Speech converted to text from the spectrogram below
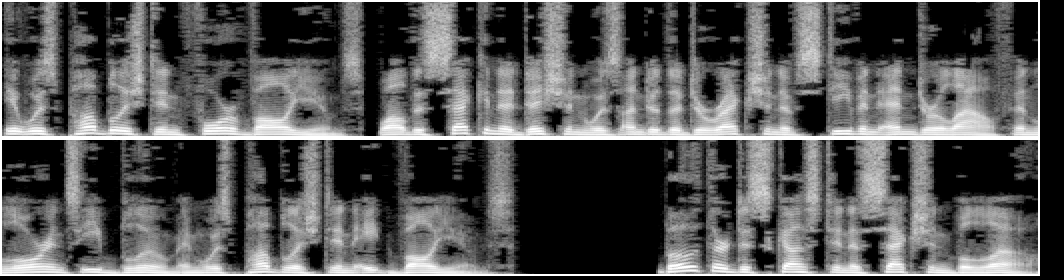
It was published in four volumes, while the second edition was under the direction of Stephen N. Durlauf and Lawrence E. Blume and was published in eight volumes. Both are discussed in a section below.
